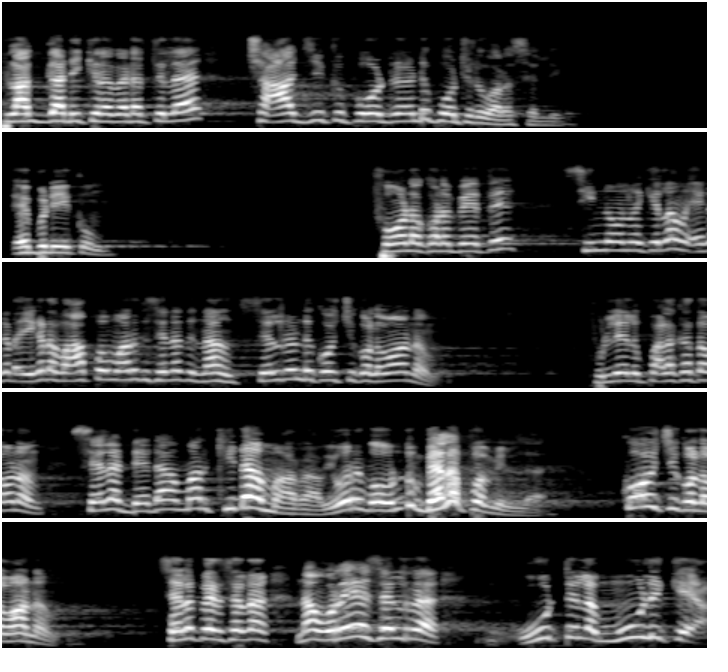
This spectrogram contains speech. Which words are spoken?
பிளக் அடிக்கிற இடத்துல சார்ஜுக்கு போடுறேன்ட்டு போட்டுட்டு வர சொல்லி. எப்படி இருக்கும்? போனை கொண்டு போய்த்து சின்னவனுக்கெல்லாம் எங்கட எங்கட வாப்பமாருக்கு சின்னது நான் செல்றண்டு கோச்சு கொள்ளவானம் புள்ளைகளுக்கு பழக்கத்தவனம். சில டெடா மார் கிடா மாறாவி ஒரு ஒன்றும் விளப்பம் இல்லை. கோவிச்சு கொள்ளவானம் சில பேர் சொல்ற நான் ஒரே செல்ற வீட்டுல மூலிக்கையா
